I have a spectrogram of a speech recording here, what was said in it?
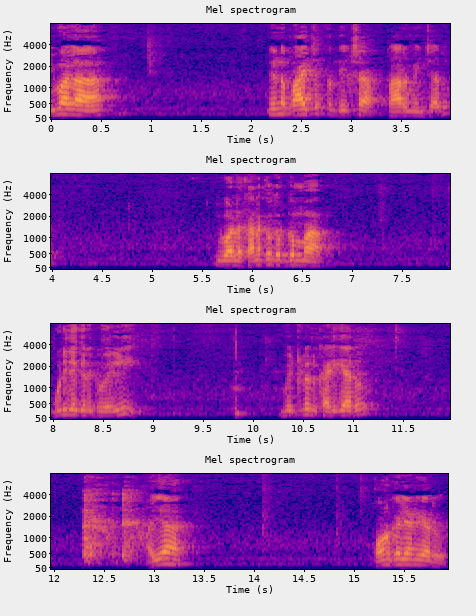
ఇవాళ నిన్న ప్రాయచిత్త దీక్ష ప్రారంభించారు. ఇవాళ కనకదుర్గమ్మ గుడి దగ్గరికి వెళ్ళి మెట్లుని కడిగారు. అయ్యా పవన్ కళ్యాణ్ గారు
